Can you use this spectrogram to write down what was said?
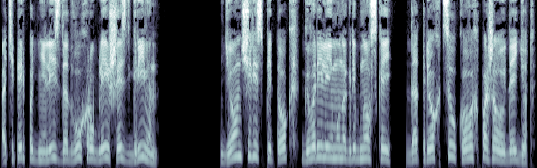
а теперь поднялись до двух рублей шесть гривен. Дён через пяток, говорили ему на Грибновской, до трех целковых, пожалуй, дойдет.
